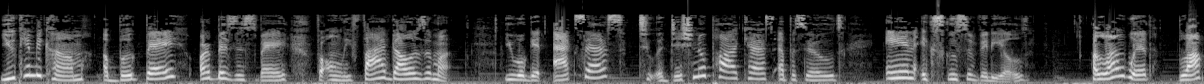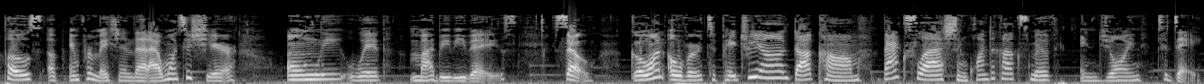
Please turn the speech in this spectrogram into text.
You can become a book bay or business bay for only $5 a month. You will get access to additional podcast episodes and exclusive videos, along with blog posts of information that I want to share only with my BB Bays. So, Go on over to patreon.com backslash Cinquanta Smith and join today.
